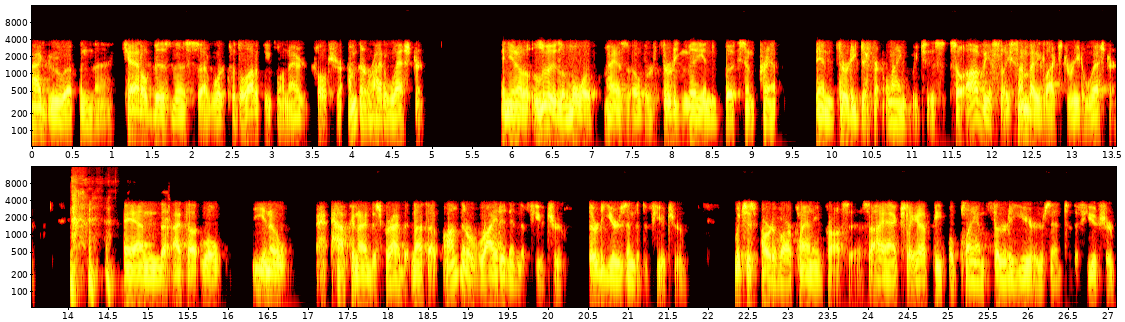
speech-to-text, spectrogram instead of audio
I grew up in the cattle business. I worked with a lot of people in agriculture. I'm going to write a Western. And, you know, Louis L'Amour has over 30 million books in print in 30 different languages. So obviously somebody likes to read a Western. and I thought, well, you know, how can I describe it? And I thought, well, I'm going to write it in the future, 30 years into the future, which is part of our planning process. I actually have people plan 30 years into the future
